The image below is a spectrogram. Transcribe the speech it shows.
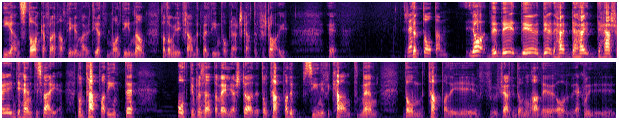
enstaka från att ha haft egen majoritet valet innan. Så att de gick fram med ett väldigt impopulärt skatteförslag. Eh, Rätt åt dem. Ja, det, det, det, det, här, det, här, det här har inte hänt i Sverige. De tappade inte 80% av väljarstödet. De tappade signifikant men de tappade, eh, inte om de hade, jag kommer, eh,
